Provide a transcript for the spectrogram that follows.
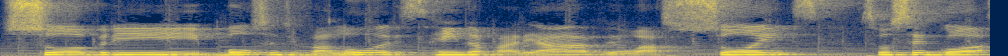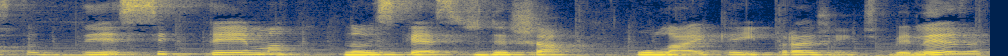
sobre bolsa de valores, renda variável, ações, se você gosta desse tema, não esquece de deixar o like aí pra gente, beleza?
